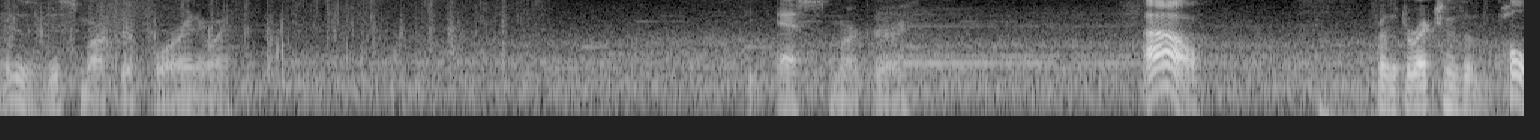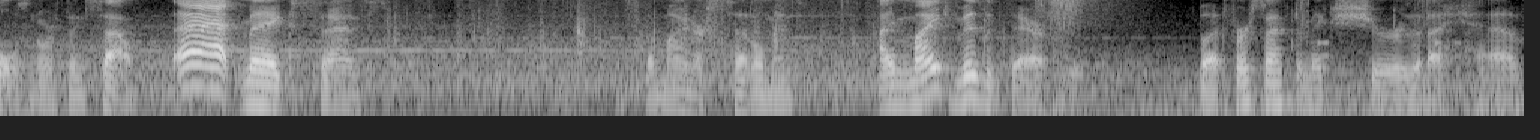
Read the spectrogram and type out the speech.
What is this marker for, anyway? The S marker. Oh! For the directions of the poles, north and south. That makes sense. It's the minor settlement. I might visit there. But first I have to make sure that I have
